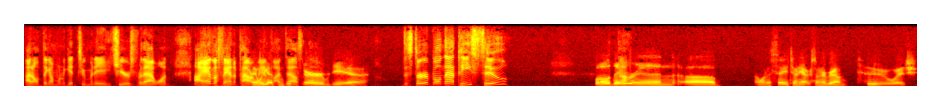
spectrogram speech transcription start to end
I don't think I'm going to get too many cheers for that one. I am a fan of Power and Man we got some 5000. disturbed, yeah. Disturbed on that piece too. Well, they Ah. were in. Uh, I want to say Tony Hawk's Underground two, which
